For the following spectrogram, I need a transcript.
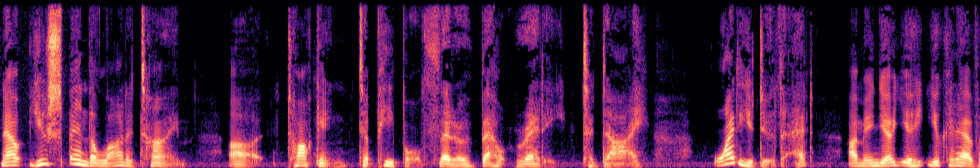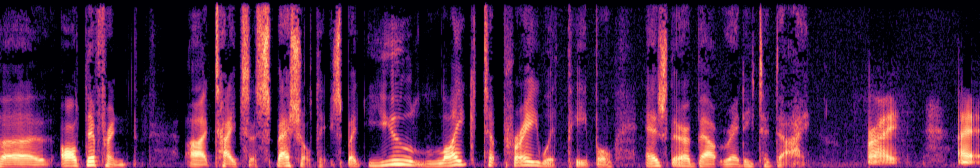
Now, you spend a lot of time uh, talking to people that are about ready to die. Why do you do that? I mean, you, you, you could have uh, all different uh, types of specialties, but you like to pray with people as they're about ready to die. Right. I,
